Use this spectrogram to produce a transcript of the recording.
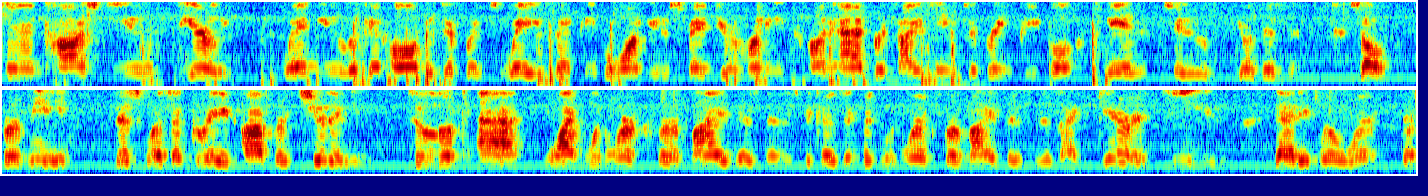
can cost you dearly when you look at all the different ways that people want you to spend your money on advertising to bring people into your business. So for me, this was a great opportunity to look at what would work for my business because if it would work for my business, I guarantee you that it will work for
